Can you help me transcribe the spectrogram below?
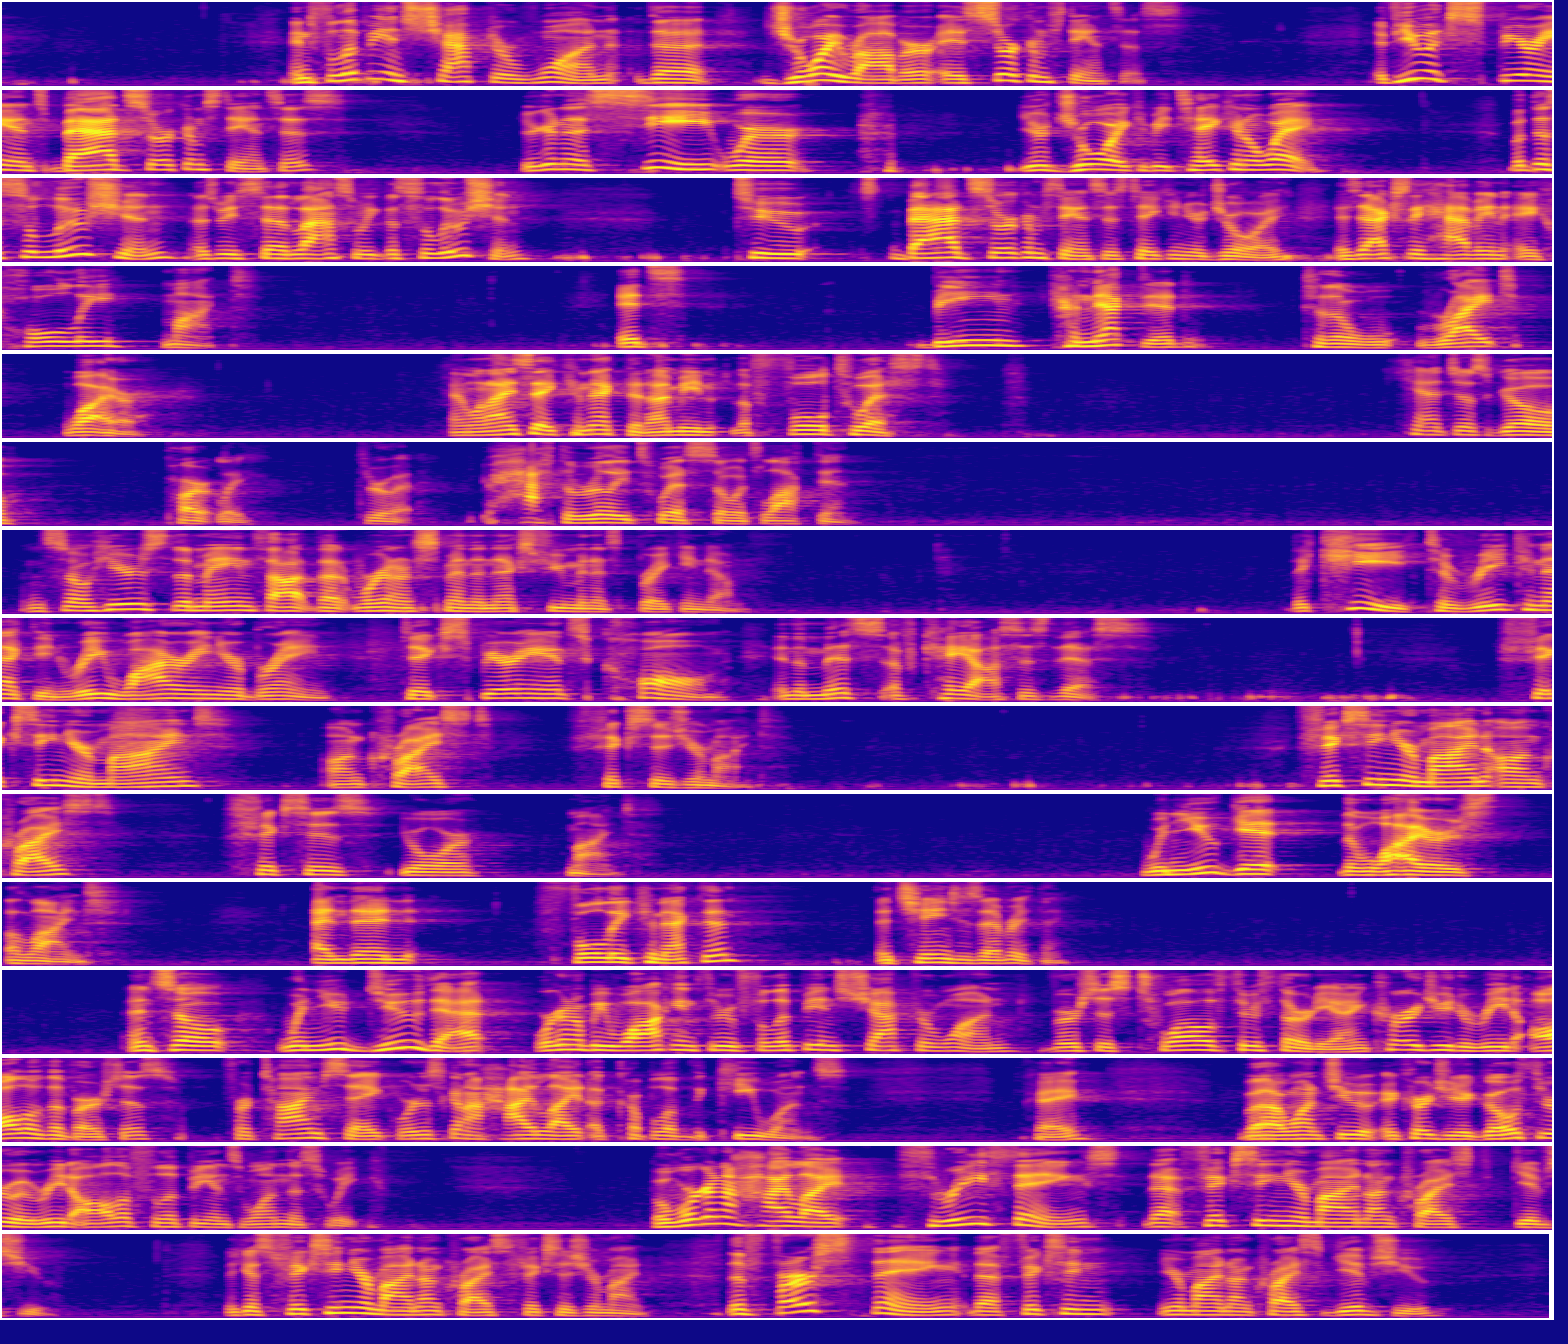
In Philippians chapter 1, the joy robber is circumstances. If you experience bad circumstances, you're going to see where your joy could be taken away. But the solution, as we said last week, the solution to bad circumstances taking your joy is actually having a holy mind. It's being connected to the right wire. And when I say connected, I mean the full twist. Can't just go partly through it. You have to really twist so it's locked in. And so here's the main thought that we're going to spend the next few minutes breaking down. The key to reconnecting, rewiring your brain to experience calm in the midst of chaos is this fixing your mind on Christ fixes your mind. Fixing your mind on Christ fixes your mind. When you get the wires aligned and then fully connected, it changes everything. And so when you do that, we're going to be walking through Philippians chapter 1, verses 12 through 30. I encourage you to read all of the verses. For time's sake, we're just going to highlight a couple of the key ones. Okay? But I want you encourage you to go through and read all of Philippians 1 this week. But we're going to highlight three things that fixing your mind on Christ gives you. Because fixing your mind on Christ fixes your mind. The first thing that fixing your mind on Christ gives you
